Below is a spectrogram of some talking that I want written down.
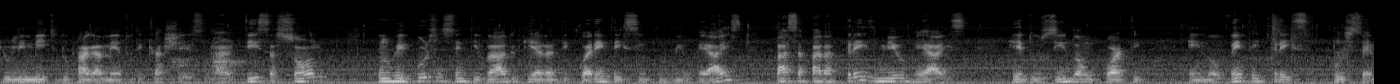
que o limite do pagamento de cachês a artista solo, com um recurso incentivado que era de 45 mil reais, passa para 3 mil reais, reduzindo a um corte em 93%.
